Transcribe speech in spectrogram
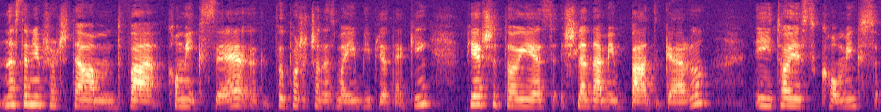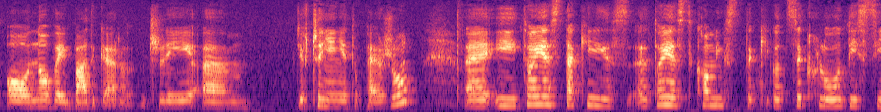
Następnie przeczytałam dwa komiksy e, wypożyczone z mojej biblioteki. Pierwszy to jest Śladami Bad Girl i to jest komiks o nowej Bad Girl, czyli um, dziewczynie nietoperzu. E, I to jest taki, to jest komiks takiego cyklu DC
